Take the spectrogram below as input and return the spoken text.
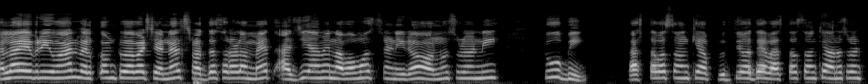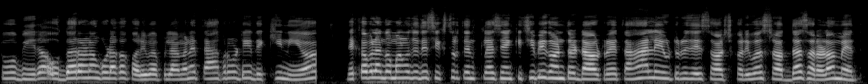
hello everyone welcome to our channel Shraddha Saral math आज आम नवम श्रेणीर अनुशूलनी टू बी वास्तव संख्या तृतीय अध्याय वास्तव संख्या अनुशूलन टू बी उदाहरण गुड़ाक करवा पे पूर्व टी देखनी देख पे तुमको जब सिक्स टू टेन्थ क्लास जाए किसी भी गणित डाउट रहे यूट्यूब सर्च कर श्रद्धा सरल मैथ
